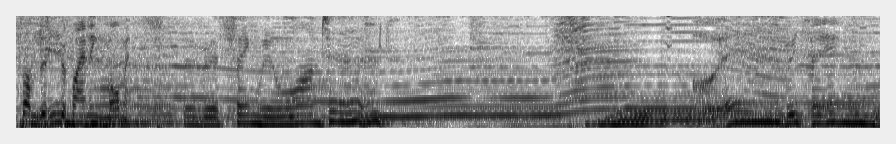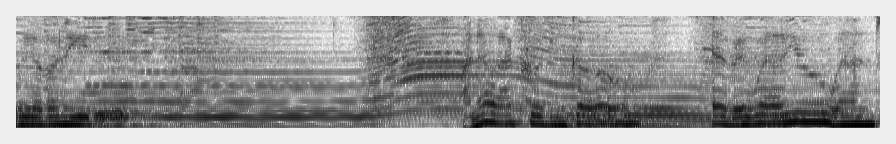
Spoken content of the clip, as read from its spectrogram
from This Defining Moment. Everything we wanted. Oh, everything we ever needed. I know I couldn't go everywhere you went.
